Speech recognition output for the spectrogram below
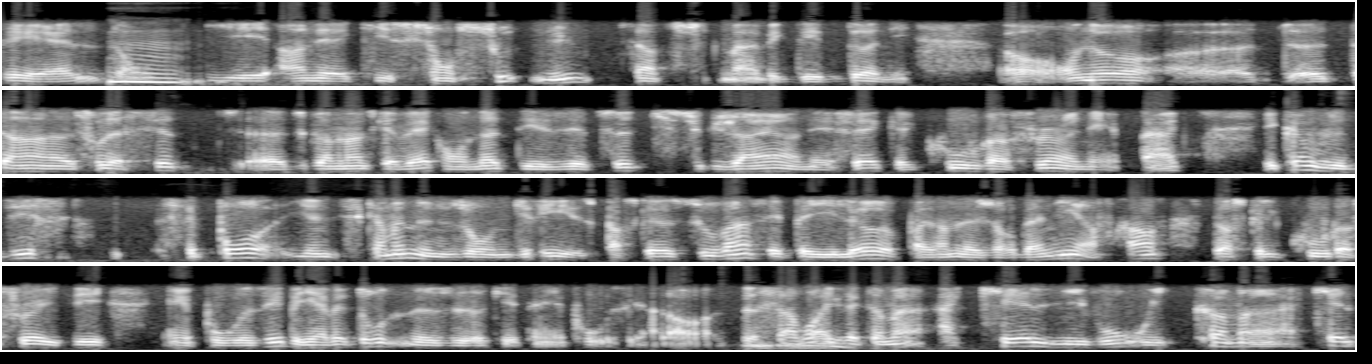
réelle, donc mm. qui, est en, qui sont soutenues scientifiquement avec des données. on a euh, dans, sur le site euh, du gouvernement du Québec, on a des études qui suggèrent en effet que le couvre-feu a un impact. Et comme je le dis, c'est pas, il y a c'est quand même une zone grise parce que souvent ces pays-là, par exemple la Jordanie, en France, lorsque le couvre-feu a été imposé, ben, il y avait d'autres mesures qui étaient imposées. Alors, de savoir exactement à quel niveau et comment, à quel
